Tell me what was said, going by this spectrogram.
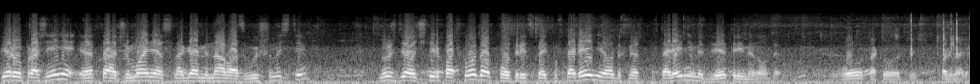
Первое упражнение это отжимания с ногами на возвышенности. Нужно сделать 4 подхода по 35 повторений, отдых между повторениями 2-3 минуты. Вот такой вот вещь. Погнали.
